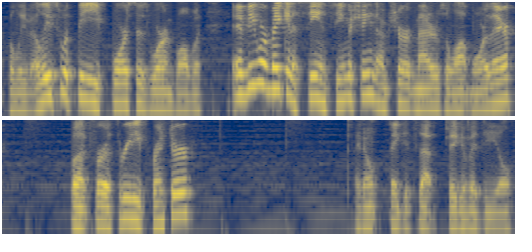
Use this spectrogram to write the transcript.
I believe, at least with the forces we're involved with. If you were making a CNC machine, I'm sure it matters a lot more there. But for a 3D printer, I don't think it's that big of a deal.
